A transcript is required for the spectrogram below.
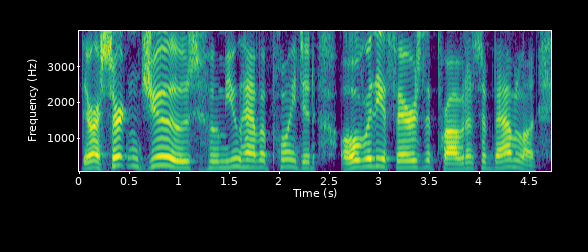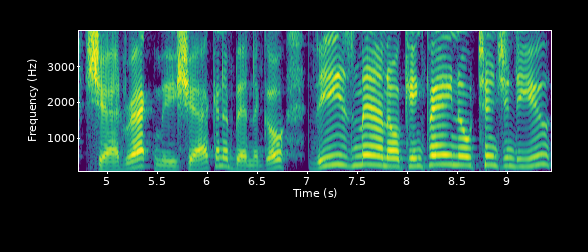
There are certain Jews whom you have appointed over the affairs of the province of Babylon Shadrach, Meshach, and Abednego. These men, O king, pay no attention to you.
